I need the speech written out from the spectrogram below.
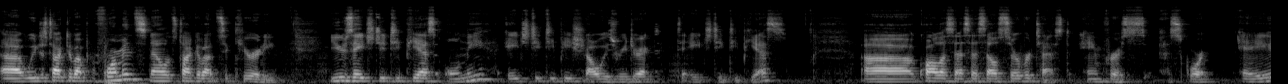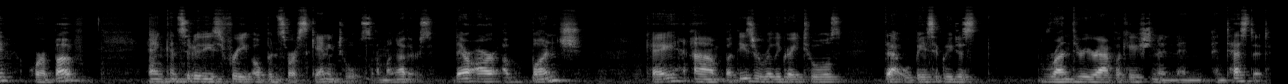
uh, we just talked about performance. Now let's talk about security. Use HTTPS only. HTTP should always redirect to HTTPS. Uh, Qualys SSL server test. Aim for a, a score A or above and consider these free open source scanning tools, among others. There are a bunch, okay, um, but these are really great tools that will basically just run through your application and, and, and test it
